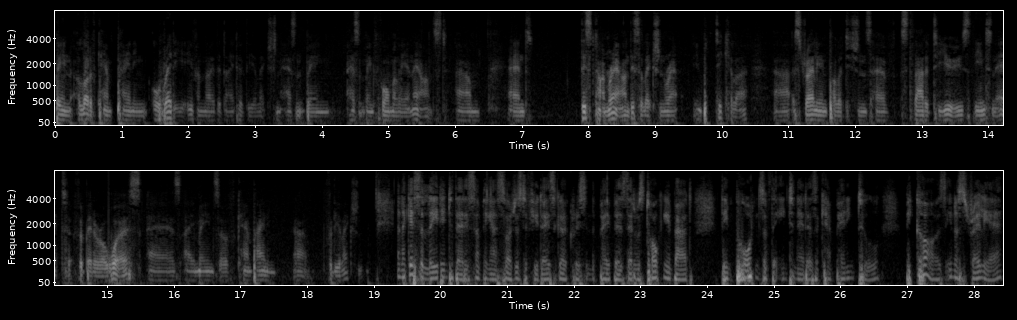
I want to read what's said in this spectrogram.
been a lot of campaigning already, even though the date of the election hasn't been hasn't been formally announced. Um, and this time round, this election round in particular, uh, Australian politicians have started to use the internet, for better or worse, as a means of campaigning uh, for the election. And I guess the lead into that is something I saw just a few days ago, Chris, in the papers that was talking about the importance of the internet as a campaigning tool because in Australia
